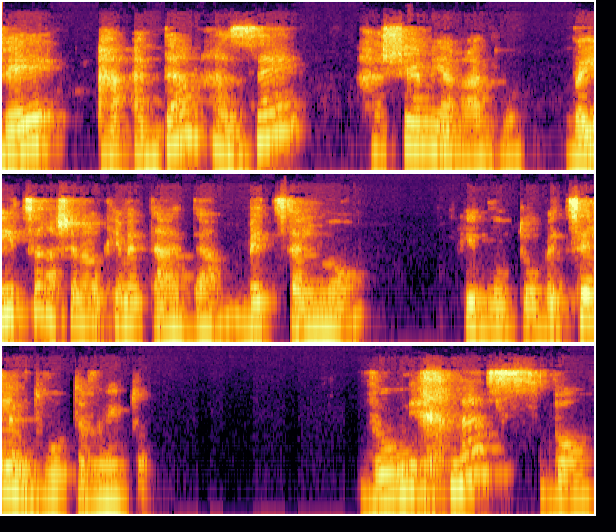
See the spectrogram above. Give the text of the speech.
והאדם הזה, השם ירד בו. וייצר השם אלוקים את האדם בצלמו, כדמותו, בצלם דמות תבניתו. והוא נכנס בו,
